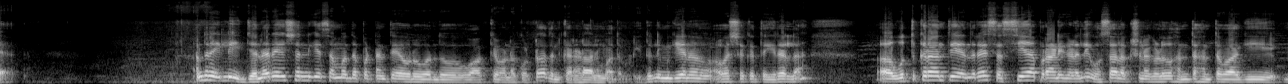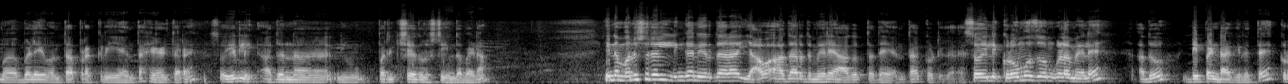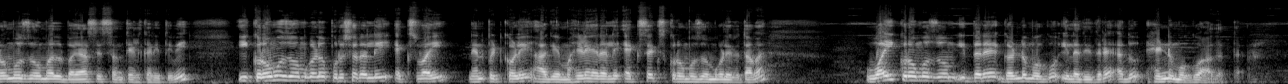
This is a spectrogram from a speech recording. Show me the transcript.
ಅಂದರೆ ಇಲ್ಲಿ ಜನರೇಷನ್ಗೆ ಸಂಬಂಧಪಟ್ಟಂತೆ ಅವರು ಒಂದು ವಾಕ್ಯವನ್ನು ಕೊಟ್ಟು ಅದನ್ನು ಕನ್ನಡ ಅನುವಾದ ಮಾಡಿ. ಇದು ನಿಮಗೇನು ಅವಶ್ಯಕತೆ ಇರಲ್ಲ. ಉತ್ಕ್ರಾಂತಿ ಅಂದರೆ ಸಸ್ಯ ಪ್ರಾಣಿಗಳಲ್ಲಿ ಹೊಸ ಲಕ್ಷಣಗಳು ಹಂತ ಹಂತವಾಗಿ ಬೆಳೆಯುವಂಥ ಪ್ರಕ್ರಿಯೆ ಅಂತ ಹೇಳ್ತಾರೆ. ಸೊ ಇರಲಿ, ಅದನ್ನು ನೀವು ಪರೀಕ್ಷೆ ದೃಷ್ಟಿಯಿಂದ ಬೇಡ. ಇನ್ನು ಮನುಷ್ಯರಲ್ಲಿ ಲಿಂಗ ನಿರ್ಧಾರ ಯಾವ ಆಧಾರದ ಮೇಲೆ ಆಗುತ್ತದೆ ಅಂತ ಕೊಟ್ಟಿದ್ದಾರೆ. ಸೊ ಇಲ್ಲಿ ಕ್ರೋಮೋಸೋಮ್ಗಳ ಮೇಲೆ ಅದು ಡಿಪೆಂಡ್ ಆಗಿರುತ್ತೆ. ಕ್ರೋಮೋಸೋಮಲ್ ಬಯಾಸಿಸ್ ಅಂತೇಳಿ ಕರಿತೀವಿ. ಈ ಕ್ರೋಮೋಸೋಮ್ಗಳು ಪುರುಷರಲ್ಲಿ ಎಕ್ಸ್ ವೈ ನೆನಪಿಟ್ಕೊಳ್ಳಿ, ಹಾಗೆ ಮಹಿಳೆಯರಲ್ಲಿ ಎಕ್ಸ್ ಎಕ್ಸ್ ಕ್ರೋಮೋಸೋಮ್ಗಳು ಇರ್ತವೆ. ವೈ ಕ್ರೋಮೋಸೋಮ್ ಇದ್ದರೆ ಗಂಡು ಮಗು, ಇಲ್ಲದಿದ್ದರೆ ಅದು ಹೆಣ್ಣು ಮಗು ಆಗುತ್ತೆ.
